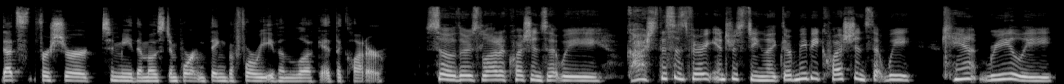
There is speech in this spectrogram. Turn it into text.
That's for sure to me the most important thing before we even look at the clutter. So there's a lot of questions that we, gosh, this is very interesting. Like there may be questions that we can't really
